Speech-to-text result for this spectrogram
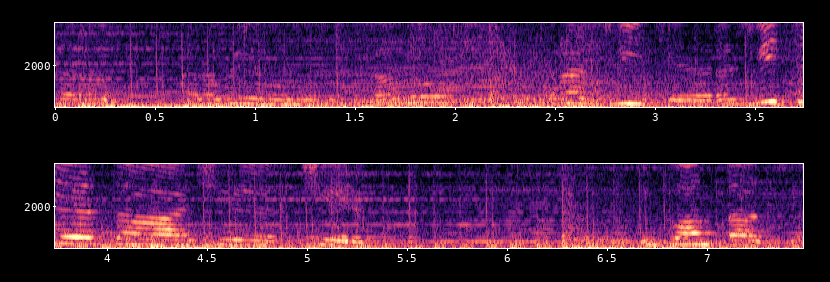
кораб- корабли я вам уже показывал. Развитие. Развитие это че- череп. Имплантация.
